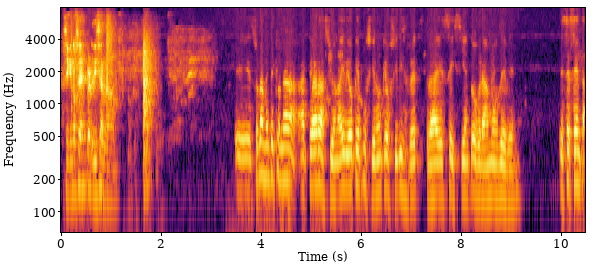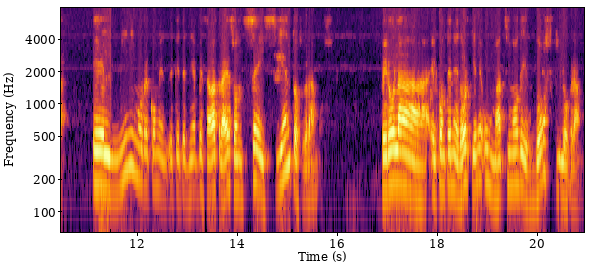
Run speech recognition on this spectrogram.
Así que no se desperdicia nada. Eh, solamente que una aclaración. Ahí veo que pusieron que Osiris Red trae 600 gramos de ven. Es 60 el mínimo que tenía, pensaba traer son 600 gramos. Pero la, el contenedor tiene un máximo de 2 kilogramos.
